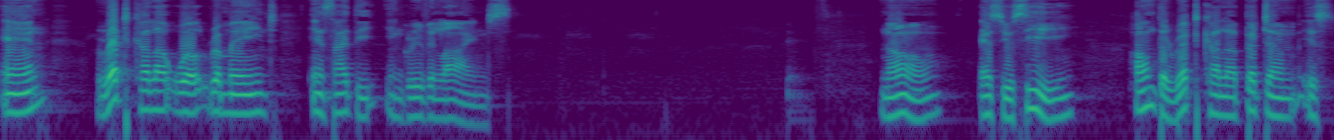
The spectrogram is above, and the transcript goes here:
and red color will remain inside the engraving lines. Now, as you see, how the red color pattern is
